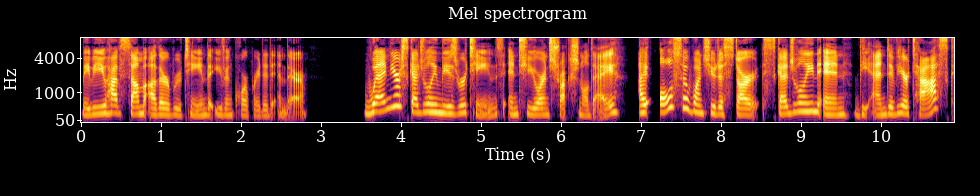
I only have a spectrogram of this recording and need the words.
maybe you have some other routine that you've incorporated in there. When you're scheduling these routines into your instructional day, I also want you to start scheduling in the end of your task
